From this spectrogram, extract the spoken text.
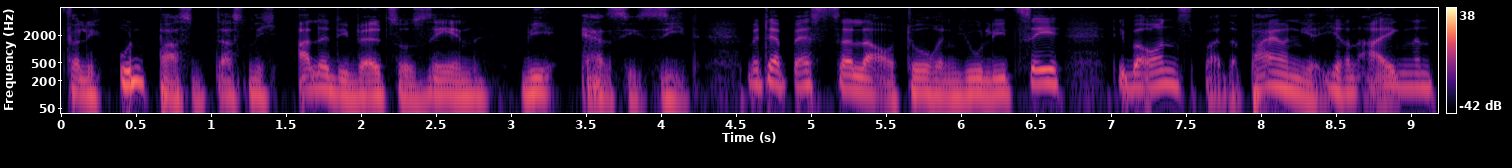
völlig unpassend, dass nicht alle die Welt so sehen, wie er sie sieht. Mit der Bestseller-Autorin Julie C., die bei uns bei The Pioneer ihren eigenen,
